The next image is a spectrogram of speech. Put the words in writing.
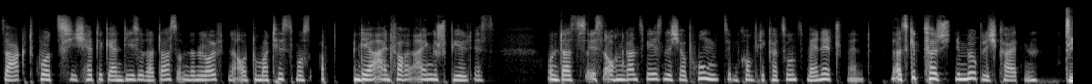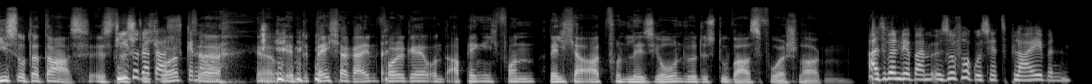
sagt kurz, ich hätte gern dies oder das und dann läuft ein Automatismus ab, der einfach eingespielt ist. Und das ist auch ein ganz wesentlicher Punkt im Komplikationsmanagement. Es gibt verschiedene Möglichkeiten. Dies oder das ist Dies das oder das, genau. Äh, in welcher Reihenfolge und abhängig von welcher Art von Läsion würdest du was vorschlagen? Also wenn wir beim Ösophagus jetzt bleiben,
